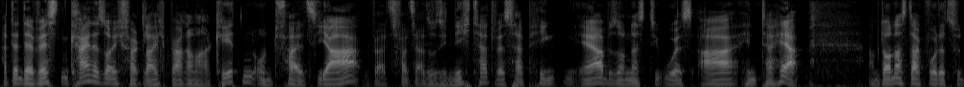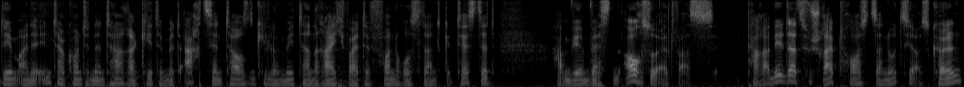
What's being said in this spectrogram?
Hat denn der Westen keine solch vergleichbaren Raketen? Und falls ja, falls er also sie nicht hat, weshalb hinken er, besonders die USA, hinterher? Am Donnerstag wurde zudem eine Interkontinentalrakete mit 18.000 Kilometern Reichweite von Russland getestet. Haben wir im Westen auch so etwas? Parallel dazu schreibt Horst Sanuzzi aus Köln,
